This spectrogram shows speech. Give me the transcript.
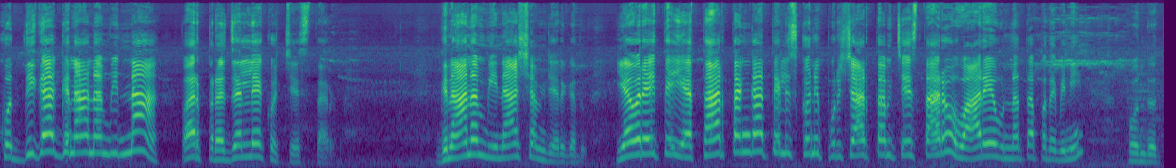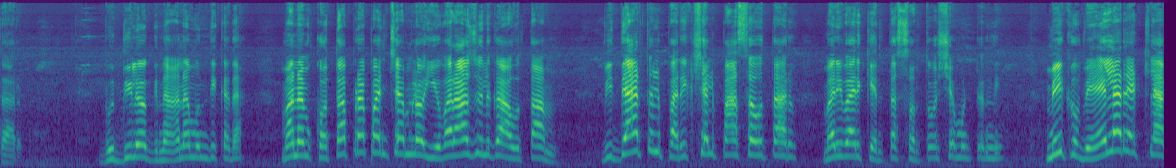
కొద్దిగా జ్ఞానం విన్నా వారు ప్రజల్లోకి వచ్చేస్తారు. జ్ఞానం వినాశం జరగదు. ఎవరైతే యథార్థంగా తెలుసుకొని పురుషార్థం చేస్తారో వారే ఉన్నత పదవిని పొందుతారు. బుద్ధిలో జ్ఞానం ఉంది కదా. మనం కొత్త ప్రపంచంలో యువరాజులుగా అవుతాం. విద్యార్థులు పరీక్షలు పాస్ అవుతారు. మరి వారికి ఎంత సంతోషం ఉంటుంది. మీకు వేల రెట్ల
